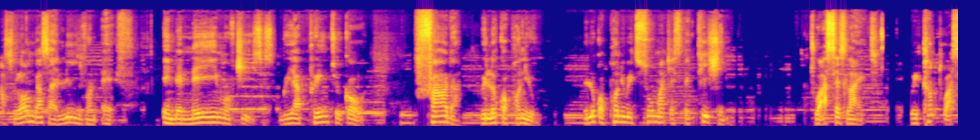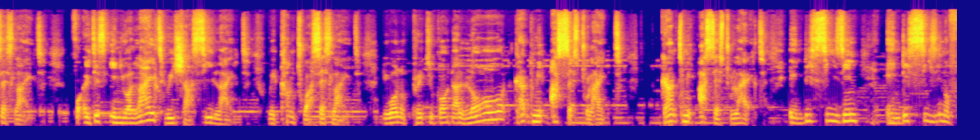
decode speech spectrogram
as long as I live on earth. In the name of Jesus, we are praying to God. Father, we look upon you. We look upon you with so much expectation to access light. We come to access light. For it is in your light we shall see light. We come to access light. You want to pray to God that, Lord, grant me access to light. Grant me access to light. In this season, in this season of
